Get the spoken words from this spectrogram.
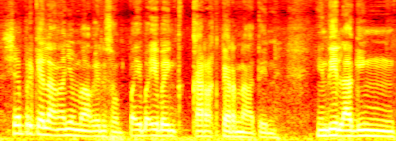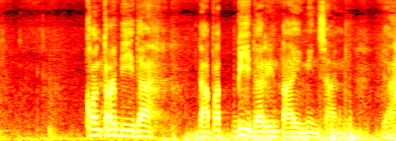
Siyempre kailangan yung mga kinusom, paiba-iba yung karakter natin. Hindi laging kontrabida. Dapat bida rin tayo minsan. Yeah.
